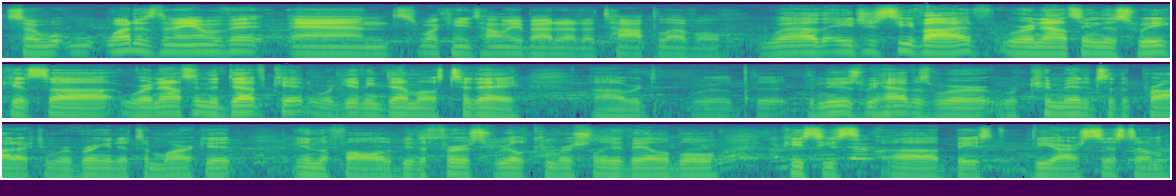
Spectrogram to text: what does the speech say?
So, w- what is the name of it, and what can you tell me about it at a top level? Well, the HTC Vive we're announcing this week. It's uh, we're announcing the dev kit, and we're giving demos today. Uh, we're, we're, the, the news we have is we're, we're committed to the product, and we're bringing it to market in the fall. It'll be the first real commercially available PC-based uh, VR system.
